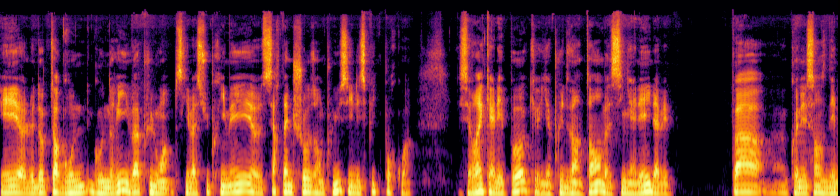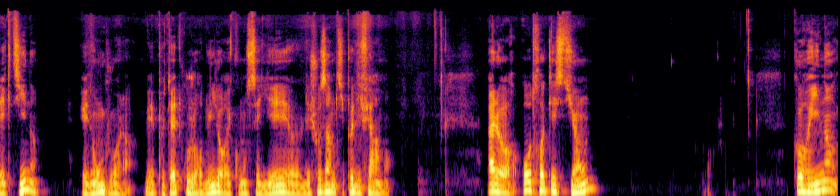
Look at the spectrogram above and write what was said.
Et euh, le docteur Gundry va plus loin, parce qu'il va supprimer certaines choses en plus, et il explique pourquoi. c'est vrai qu'à l'époque, il y a plus de 20 ans, bah, signalé, il n'avait pas connaissance des lectines, et donc voilà. Mais peut-être qu'aujourd'hui, il aurait conseillé les choses un petit peu différemment. Alors, autre question. Corinne,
